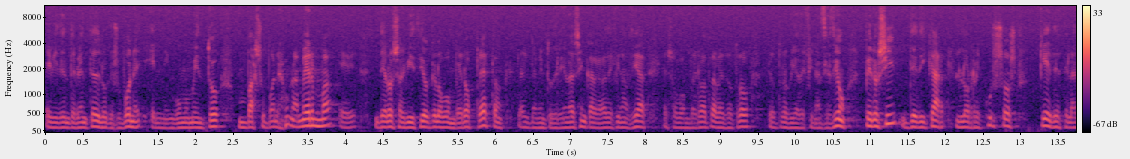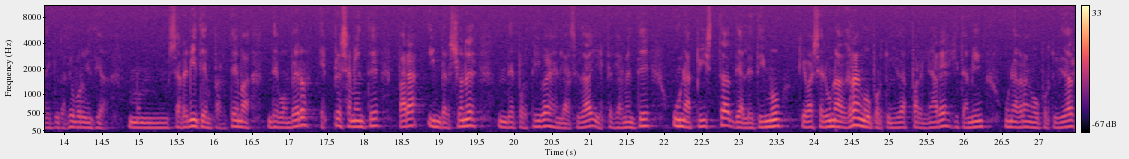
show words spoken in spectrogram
evidentemente de lo que supone. En ningún momento va a suponer una merma eh, de los servicios que los bomberos prestan. El Ayuntamiento de Linares se encargará de financiar esos bomberos a través de otro, de otra vía de financiación, pero sí dedicar los recursos que desde la Diputación Provincial se remiten para el tema de bomberos expresamente para inversiones deportivas en la ciudad y especialmente una pista de atletismo que va a ser una gran oportunidad para Linares y también una gran oportunidad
